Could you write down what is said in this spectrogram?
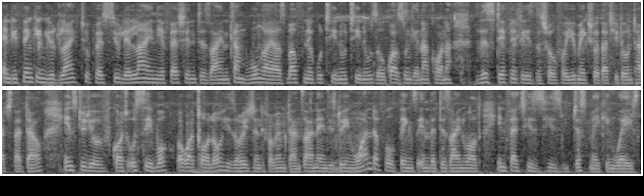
and you're thinking you'd like to pursue le line ye fashion design, mhlawumbe ubungayazi bafuneka uthini uthini uzokwazi ungena khona. This definitely is the show for you. Make sure that you don't touch that dial. In studio we've got Usibo wakwaXolo. He's originally from Mdantsane and he's doing wonderful things in the design world. In fact, he's he's just making waves.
